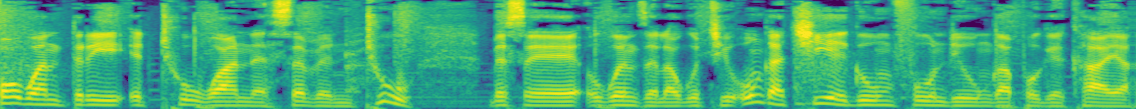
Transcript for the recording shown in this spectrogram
413-2172 bese ukwenzela ukuthi ungachiyeki umfundi ungapho-ke ekhaya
